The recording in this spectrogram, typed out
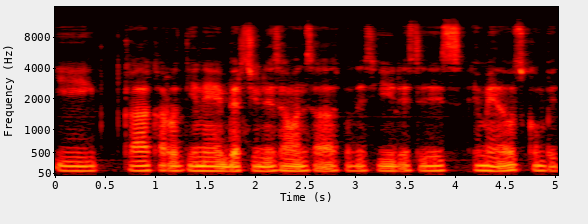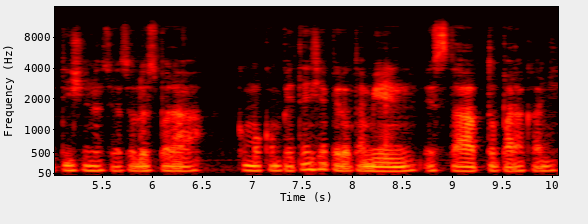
y cada carro tiene versiones avanzadas, por decir, este es M2 Competition, o sea, solo es para como competencia, pero también está apto para calle.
